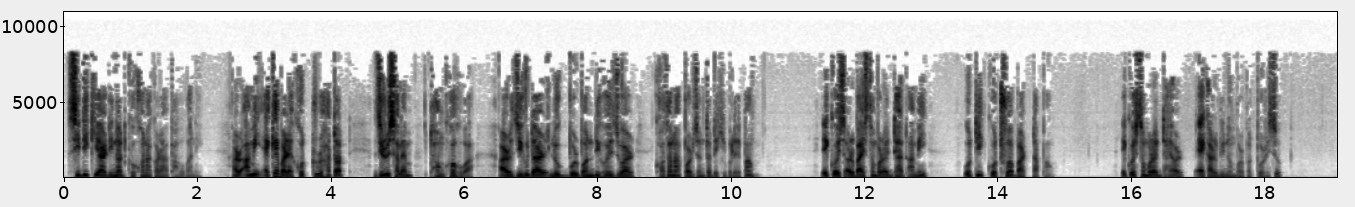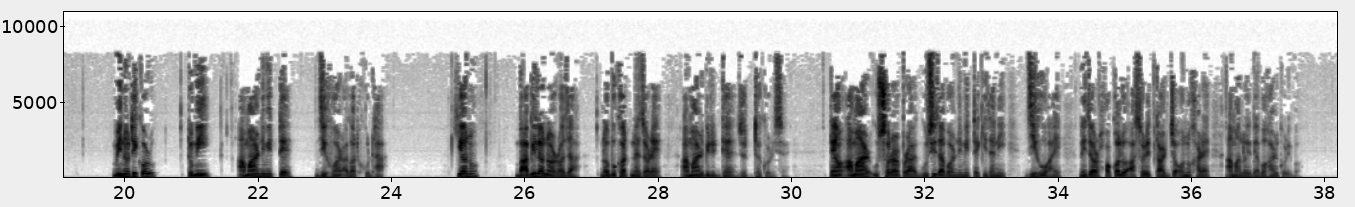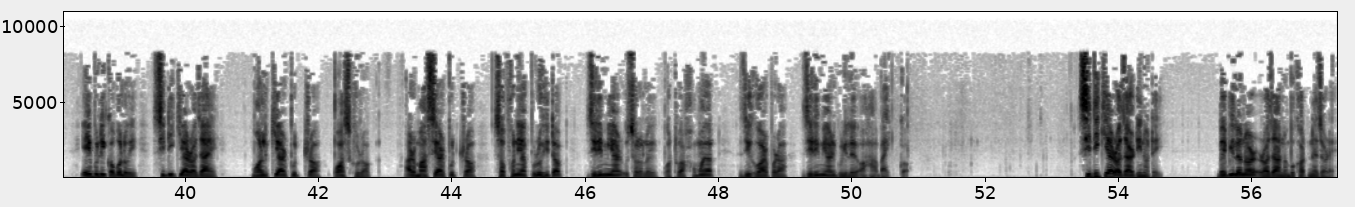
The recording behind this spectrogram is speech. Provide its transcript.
চিডিকিয়াৰ দিনত ঘোষণা কৰা ভাৱবাণী আৰু আমি একেবাৰে শত্ৰুৰ হাতত জিৰচালেম ধ্বংস হোৱা আৰু জিহুদাৰ লোকবোৰ বন্দী হৈ যোৱাৰ ঘটনা পৰ্যন্ত দেখিবলৈ পাম। একৈশ আৰু বাইশ নম্বৰ অধ্যায়ত আমি অতি কঠোৱা বাৰ্তা পাওঁ। একৈশ নম্বৰ অধ্যায়ৰ এক আৰু দুই নম্বৰ পদ পঢ়িছো। মিনতি কৰো তুমি আমাৰ নিমিত্তে জিহুৱাৰ আগত সোধা। কিয়নো বাবিলনৰ ৰজা নবুখত নেজৰে আমাৰ বিৰুদ্ধে যুদ্ধ কৰিছে। তেওঁ আমাৰ ওচৰৰ পৰা গুচি যাবৰ নিমিত্তে কিজানি জিহুৱাই নিজৰ সকলো আচৰিত কাৰ্য অনুসাৰে আমালৈ ব্যৱহাৰ কৰিব। এই বুলি কবলৈ চিডিকিয়া ৰজাই মলকিয়াৰ পুত্ৰ পচঘুৰক আৰু মাছিয়াৰ পুত্ৰ ছফনীয়া পুৰোহিতক জিৰিমিয়াৰ ওচৰলৈ পঠোৱা সময়ত জিহুৱাৰ পৰা জিৰিমিয়াৰ গুৰিলৈ অহা বাক্য। চিডিকিয়া ৰজাৰ দিনতেই বেবিলনৰ ৰজা নবুখত নেজৰে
